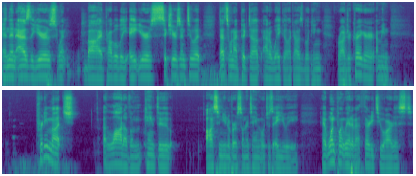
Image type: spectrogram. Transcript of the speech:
And then as the years went by, probably eight years, six years into it, that's when I picked up out of Waco, like I was booking Roger Creager. I mean, pretty much a lot of them came through Austin Universal Entertainment, which was AUE. At one point, we had about 32 artists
